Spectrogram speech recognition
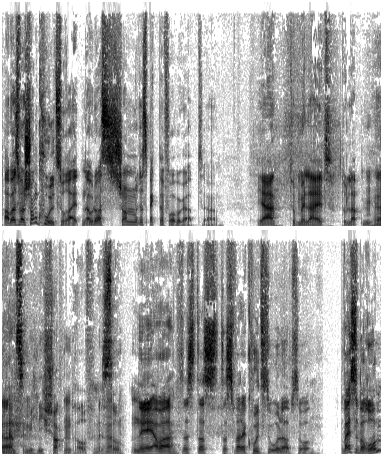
Aber es war schon cool zu reiten. Aber du hast schon Respekt davor gehabt, ja. Ja, tut mir leid, du Lappen. Ja. Kannst du mich nicht schocken drauf. Ist ja. so. Nee, aber das, das, das war der coolste Urlaub so. Weißt du warum?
